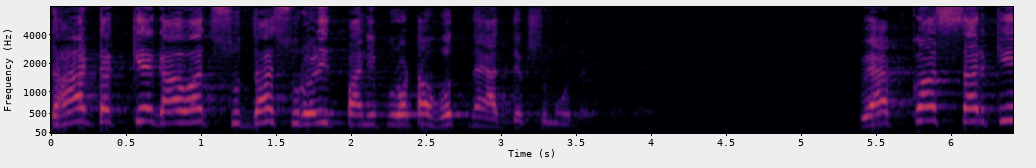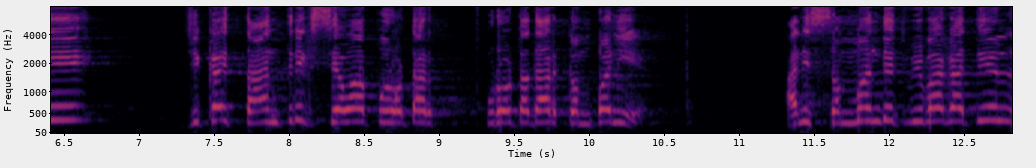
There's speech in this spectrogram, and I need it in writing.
दहा टक्के गावात सुद्धा सुरळीत पाणी पुरवठा होत नाही अध्यक्ष महोदय. वॅपकॉस सारखी जी काही तांत्रिक सेवा पुरवठा पुरवठादार कंपनी आहे आणि संबंधित विभागातील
